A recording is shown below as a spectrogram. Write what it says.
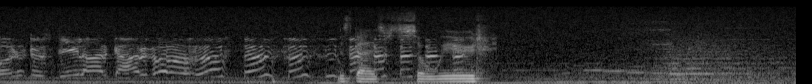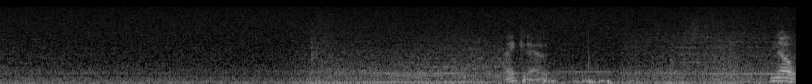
want to steal our cargo. This guy's so weird. I get out. No.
